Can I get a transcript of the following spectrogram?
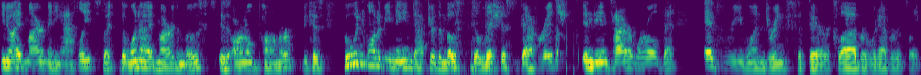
you know, I admire many athletes, but the one I admire the most is Arnold Palmer because who wouldn't want to be named after the most delicious beverage in the entire world that everyone drinks at their club or whatever. It's like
